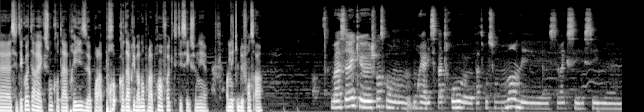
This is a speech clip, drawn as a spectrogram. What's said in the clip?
euh, c'était quoi ta réaction quand t'as appris, pour la quand t'as appris pardon, pour la première fois que t'étais sélectionné euh, en équipe de France A? Bah, c'est vrai que je pense qu'on on réalise pas trop, euh, pas trop sur le moment, mais c'est vrai que c'est une,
